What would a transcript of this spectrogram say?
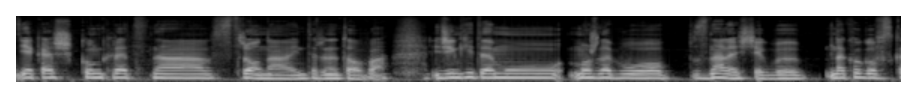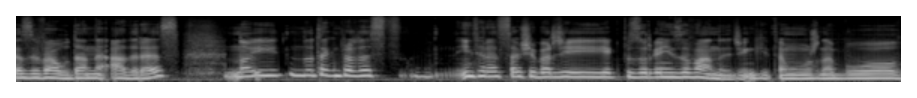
jakaś konkretna strona internetowa. I dzięki temu można było znaleźć jakby, na kogo wskazywał dany adres. No i no, tak naprawdę internet stał się bardziej jakby zorganizowany. Dzięki temu można było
